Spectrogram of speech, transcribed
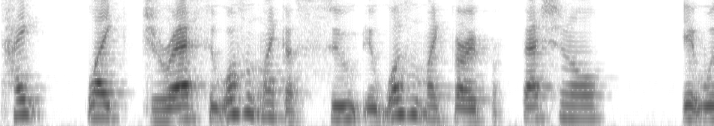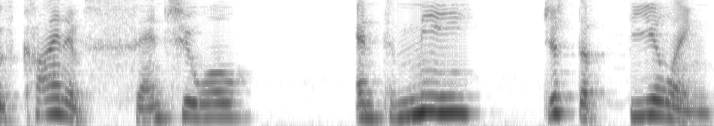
tight-like dress. It wasn't like a suit. It wasn't like very professional. It was kind of sensual. And to me, just the feeling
